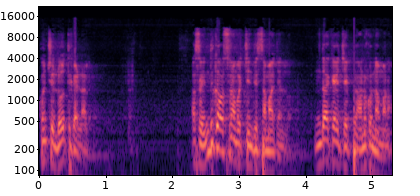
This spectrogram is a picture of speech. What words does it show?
కొంచెం లోతుకెళ్ళాలి అసలు ఎందుకు అవసరం వచ్చింది సమాజంలో? ఇందాకే చెప్పి అనుకున్నాం మనం.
